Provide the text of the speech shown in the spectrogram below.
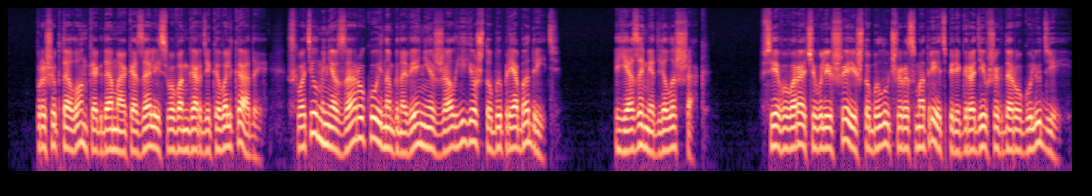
— прошептал он, когда мы оказались в авангарде кавалькады, схватил меня за руку и на мгновение сжал ее, чтобы приободрить. Я замедлила шаг. Все выворачивали шеи, чтобы лучше рассмотреть перегородивших дорогу людей.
